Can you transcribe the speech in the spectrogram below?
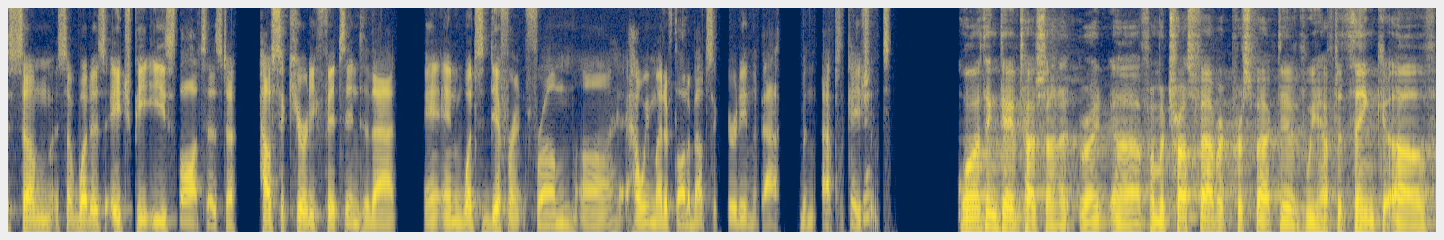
some, some, what is HPE's thoughts as to how security fits into that and, and what's different from uh, how we might have thought about security in the past with applications. Well, I think Dave touched on it, right? Uh, from a trust fabric perspective, we have to think of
